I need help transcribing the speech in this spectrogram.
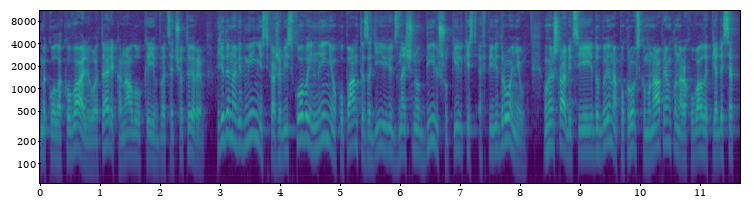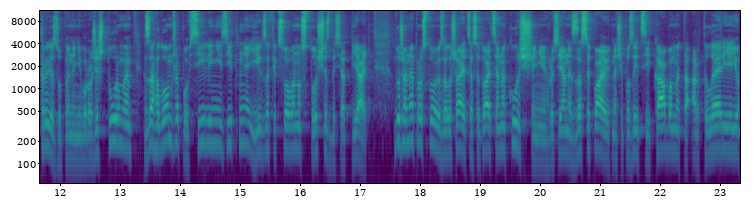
Микола Коваль у етері каналу Київ 24 Єдина відмінність каже військовий. Нині окупанти задіюють значно більшу кількість FPV-дронів. У генштабі цієї доби на Покровському напрямку нарахували 53 зупинені ворожі штурми. Загалом же по всій лінії зіткнення їх зафіксовано 165. Дуже непростою залишається ситуація на Курщині. Росіяни засипають наші позиції кабами та артилерією,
